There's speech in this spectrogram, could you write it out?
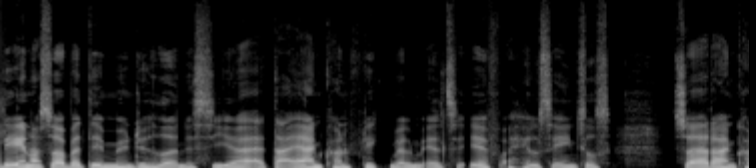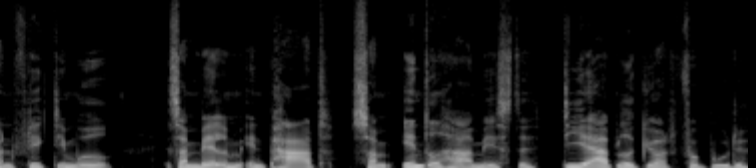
læner os op af det, myndighederne siger, at der er en konflikt mellem LTF og Hells Angels, så er der en konflikt imod, altså mellem en part, som intet har at miste, de er blevet gjort forbudte.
